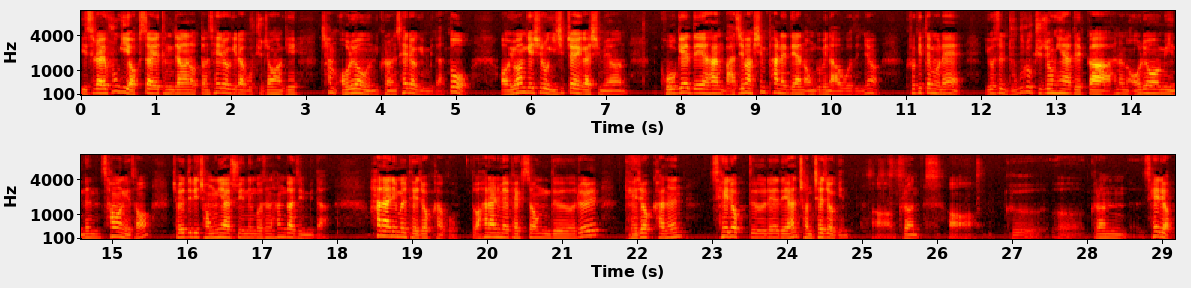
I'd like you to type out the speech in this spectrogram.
이스라엘 후기 역사에 등장한 어떤 세력이라고 규정하기 참 어려운 그런 세력입니다. 또 어, 요한계시록 20장에 가시면 곡에 대한 마지막 심판에 대한 언급이 나오거든요. 그렇기 때문에 이것을 누구로 규정해야 될까 하는 어려움이 있는 상황에서 저희들이 정리할 수 있는 것은 한 가지입니다. 하나님을 대적하고 또 하나님의 백성들을 대적하는 세력들에 대한 전체적인 어, 그런 어, 그 어, 그런 세력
